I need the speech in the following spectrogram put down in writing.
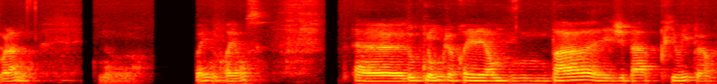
voilà, nos, croyances. Euh, donc non, j'appréhende pas et j'ai pas a priori peur.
